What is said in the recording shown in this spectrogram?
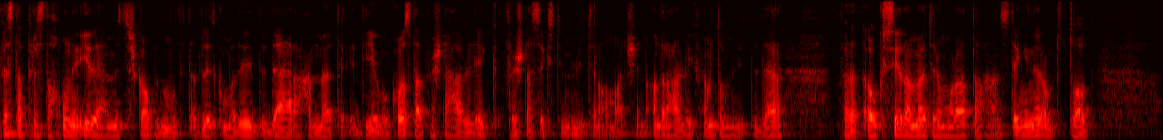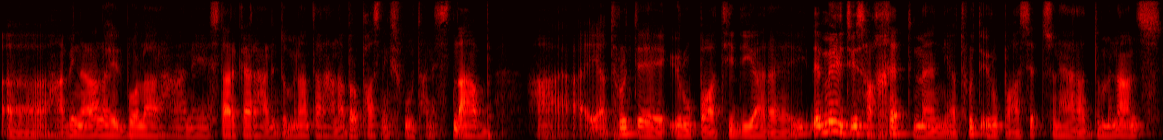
bästa prestationen i det här mästerskapet mot Atletico Madrid. Det där han möter Diego Costa första halvlek, första 60 minuterna av matchen. Andra halvlek 15 minuter där. För att, och sedan möter Morata, han stänger ner dem totalt. Uh, han vinner alla höjdbollar, han är starkare, han är dominantare, han har bra passningsfot, han är snabb. Uh, jag tror inte Europa tidigare, det möjligtvis har skett men jag tror inte Europa har sett sån här dominans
